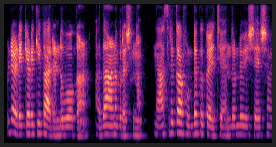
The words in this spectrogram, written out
ഇവിടെ ഇടയ്ക്കിടയ്ക്ക് കറണ്ട് പോക്കാണ്. അതാണ് പ്രശ്നം. നാസിർക്ക് ഫുഡൊക്കെ കഴിച്ചോ? എന്തുണ്ട് വിശേഷം?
